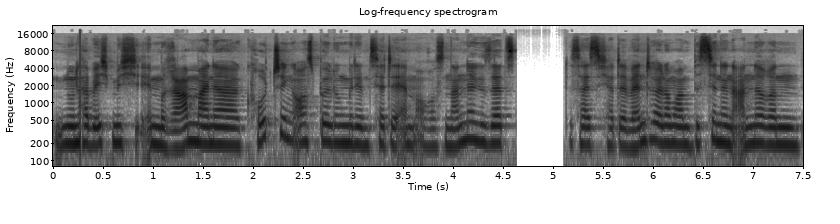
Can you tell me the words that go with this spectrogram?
Nun habe ich mich im Rahmen meiner Coaching-Ausbildung mit dem ZDM auch auseinandergesetzt. Das heißt, ich hatte eventuell noch mal ein bisschen einen anderen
